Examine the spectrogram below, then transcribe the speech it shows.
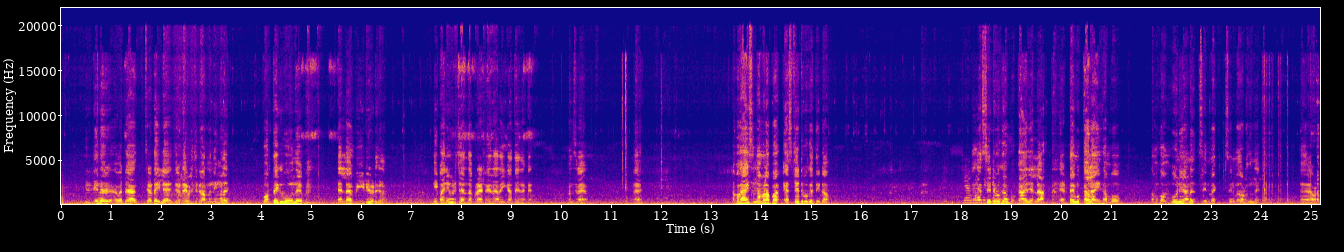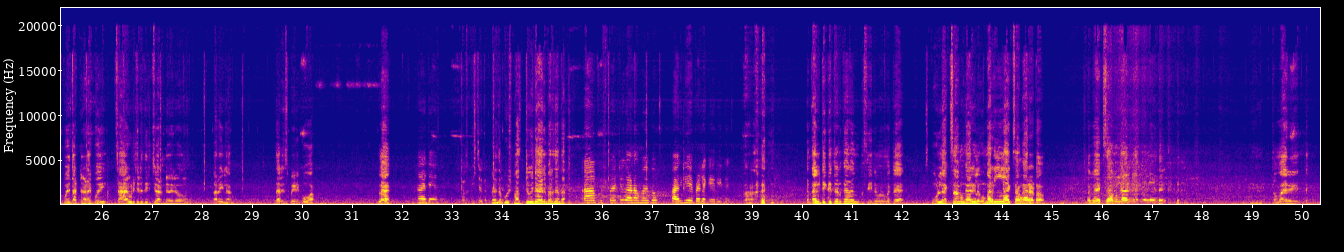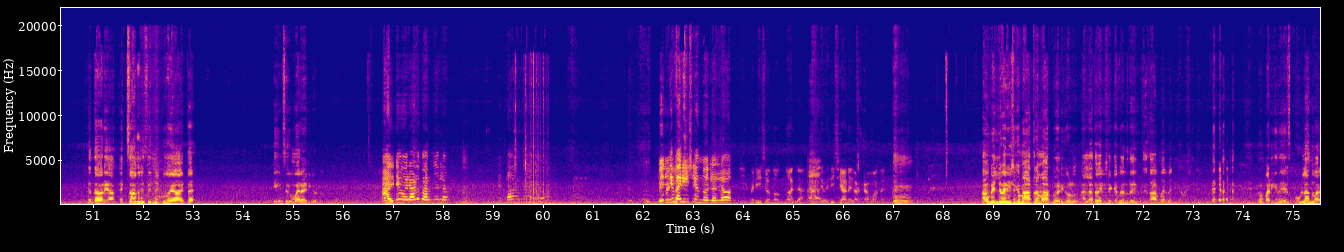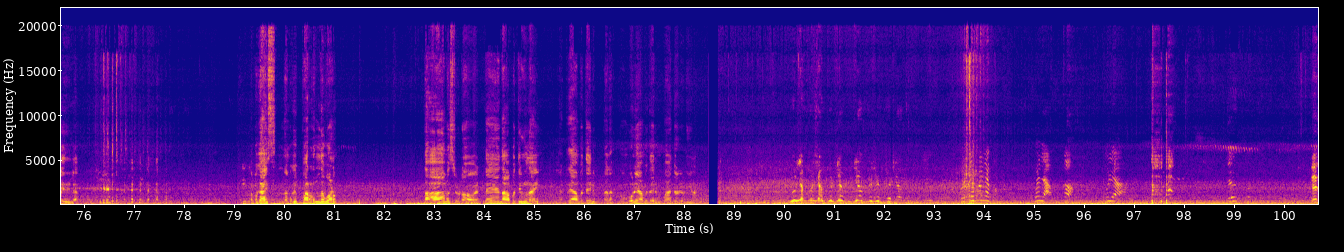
ഇരുട്ടിന്ന് മറ്റേ ചേട്ടയില്ലേ ചേട്ടയെ വിളിച്ചിട്ട് പറഞ്ഞു നിങ്ങൾ പുറത്തേക്ക് പോകുന്ന എല്ലാം വീഡിയോ എടുക്കണം. നീ പനി പിടിച്ച എന്താ പ്രേക്ഷകരെ അറിയിക്കാത്തതെന്നൊക്കെ. മനസ്സിലായോ? ഏ? അപ്പൊ ഗായ്സ് നമ്മളപ്പോ എസ്റ്റേറ്റ് ബുക്ക് എത്തിട്ടോ? എസ്റ്റേറ്റ് ബുക്ക് കാര്യമല്ല എട്ടേ മുക്കാലായി സംഭവം. നമുക്ക് ഒമ്പത് മണിയാണ് സിനിമ സിനിമ തുടങ്ങുന്നത് അവിടെ പോയി തട്ടുകടയിൽ പോയി ചായ കുടിച്ചിട്ട് തിരിച്ചു വരേണ്ടി വരുമോ അറിയില്ല. എന്തായാലും സ്പീഡിൽ പോവാ. അല്ലേ? എന്താ പുഷ്പ ടൂവിന്റെ കാര്യം പറഞ്ഞെന്താ? ആ പുഷ്പ ടു കാണാൻ പോയപ്പോ പകുതി ആയപ്പോഴല്ലേ കേറിയത്. എന്തായാലും ടിക്കറ്റ് എടുക്കാൻ സിനിമ മറ്റേ സ്കൂളിലെ എക്സാമും കാര്യങ്ങളും. കുമാരെല്ലാം എക്സാംകാരാട്ടോ അപ്പൊ എക്സാമും കാര്യങ്ങളൊക്കെ ഉള്ളതുകൊണ്ട് അമ്മാര് എന്താ പറയാ എക്സാമിന് സിനിമയ്ക്ക് പോയ ആദ്യത്തെ ടീംസ് കുമാരായിരിക്കും അതിന് ഒരാൾ പറഞ്ഞല്ലോ. എന്താ? വലിയ പരീക്ഷയൊന്നും അല്ലല്ലോ ഈ പരീക്ഷ ഒന്നും ഒന്നുമല്ല അല്ല പരീക്ഷയാണ് കിടക്കാൻ പോകുന്നത്. അവൻ വലിയ പരീക്ഷയ്ക്ക് മാത്രം മാർക്ക് മേടിക്കുള്ളൂ. അല്ലാത്ത പരീക്ഷയൊക്കെ വെറുതെ സാർമാർ പഠിക്കാൻ പക്ഷേ ഇവൻ പഠിക്കുന്ന സ്കൂളിലാന്ന് പറയുന്നില്ല. അപ്പൊ ഗായ്സ് നമുക്ക് പറന്ന് പോണം. താമസിച്ചു കേട്ടോ. എട്ട് നാപ്പത്തി മൂന്നായി എട്ടര ആകുമ്പത്തേനും അല്ല ഒമ്പത് ആകുമ്പത്തേനും മാനന്തോടി പിടിക്കണം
